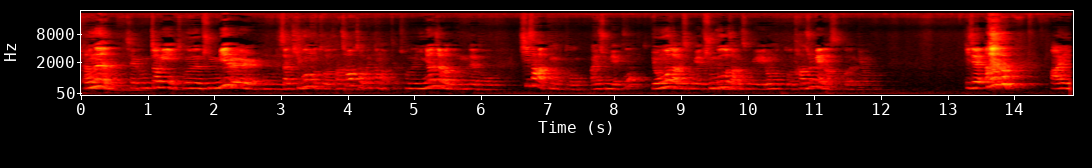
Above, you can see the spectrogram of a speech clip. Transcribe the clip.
저는 제 강점이 저는 준비를 음. 진짜 기본부터 다 차곡차곡 했던 것 같아요. 저는 2년제만 넣는데도 시사 같은 것도 많이 준비했고 영어 자기소개, 중국어 자기소개 이런 것도 다 준비해놨었거든요. 이제 아니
